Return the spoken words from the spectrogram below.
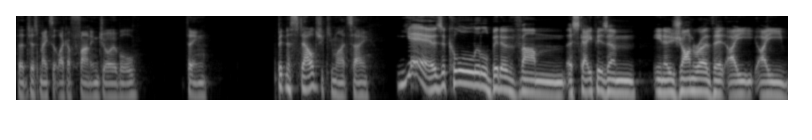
that just makes it like a fun, enjoyable thing. A bit nostalgic, you might say. Yeah, it was a cool little bit of um, escapism in a genre that I, I,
